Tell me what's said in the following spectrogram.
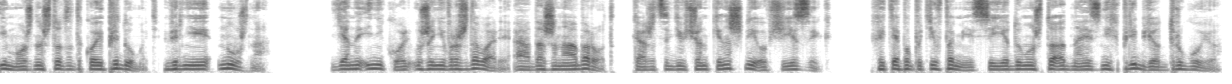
и можно что-то такое придумать. Вернее, нужно. Яна и Николь уже не враждовали, а даже наоборот. Кажется, девчонки нашли общий язык. Хотя по пути в поместье я думал, что одна из них прибьет другую.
